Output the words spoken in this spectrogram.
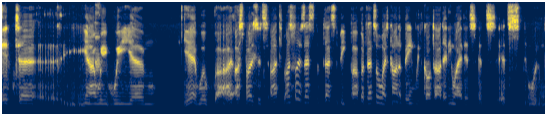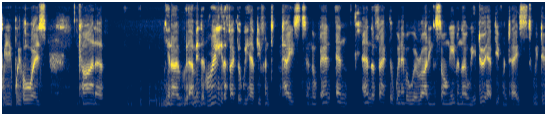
it uh, you know we we um, yeah well I, I suppose it's I, I, suppose that's the, that's the big part. But that's always kind of been with Gotthard anyway. That's it's it's we we've always kind of you know, I mean, really the fact that we have different tastes and, and, and, and the fact that whenever we're writing a song, even though we do have different tastes, we do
